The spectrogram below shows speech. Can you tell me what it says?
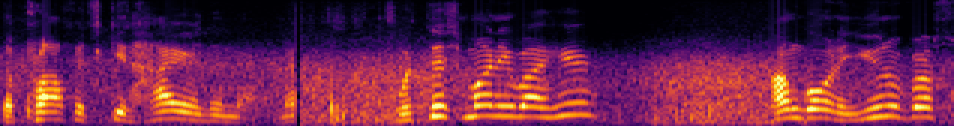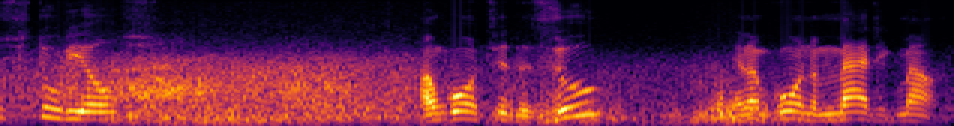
The profits get higher than that, man. With this money right here, I'm going to Universal Studios I'm going to the zoo, and I'm going to Magic Mountain.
